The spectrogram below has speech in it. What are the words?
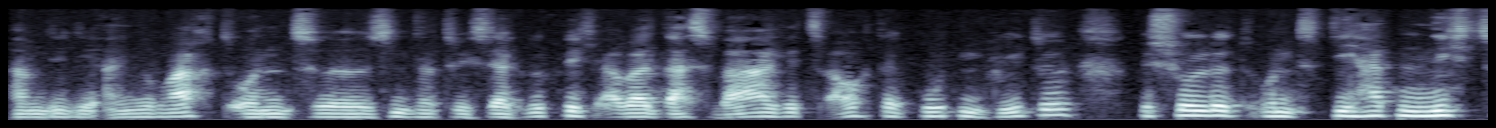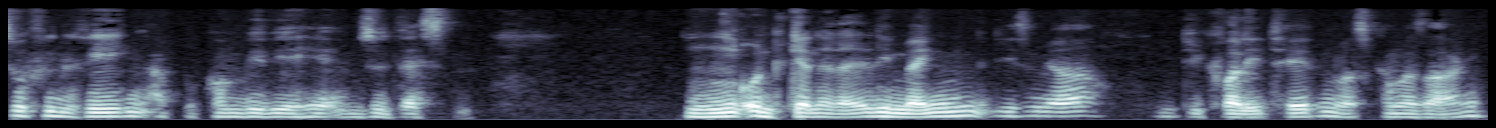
haben die die eingebracht und äh, sind natürlich sehr glücklich, aber das war jetzt auch der guten Blüte geschuldet und die hatten nicht so viel Regen abbekommen wie wir hier im Südwesten. Mhm. Und generell die Mengen in diesem Jahr, die Qualitäten, was kann man sagen?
